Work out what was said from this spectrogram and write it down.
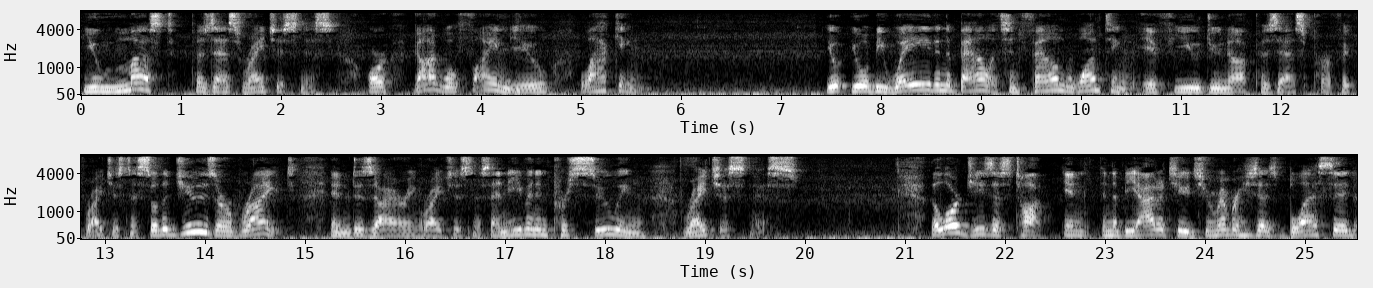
You must possess righteousness, or God will find you lacking. You, you will be weighed in the balance and found wanting if you do not possess perfect righteousness. So the Jews are right in desiring righteousness and even in pursuing righteousness. The Lord Jesus taught in, in the Beatitudes, you remember he says, Blessed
